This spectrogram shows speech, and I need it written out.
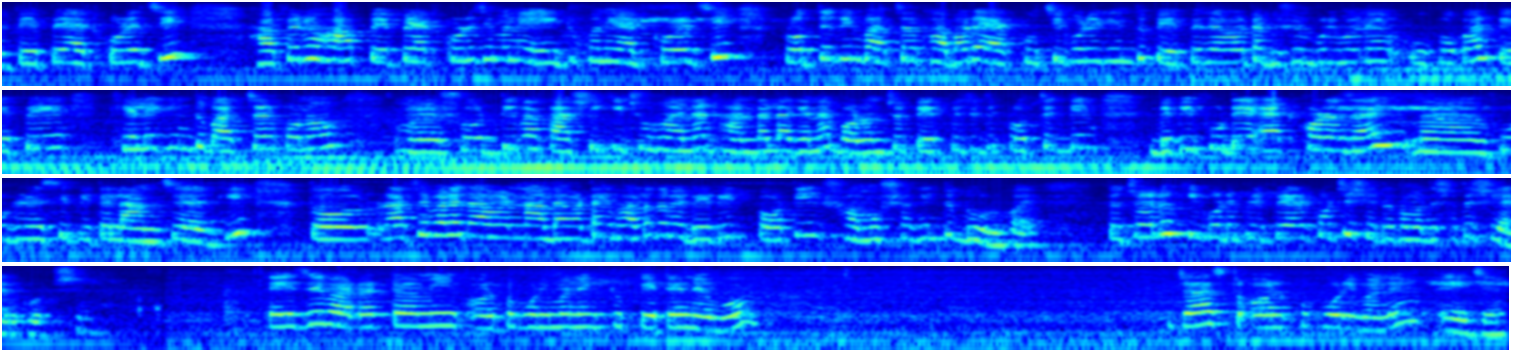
পেঁপে অ্যাড করেছি। হাফেরও হাফ পেঁপে অ্যাড করেছি মানে এইটুখানি অ্যাড করেছি। প্রত্যেকদিন বাচ্চার খাবারে এক কুচি করে কিন্তু পেঁপে দেওয়াটা ভীষণ পরিমাণে উপকার। পেঁপে খেলে কিন্তু বাচ্চার কোনো সর্দি বা কাশি কিছু হয় না, ঠান্ডা লাগে না। বরঞ্চ পেঁপে যদি প্রত্যেকদিন বেবি ফুডে অ্যাড করা যায় ফুড রেসিপিতে লাঞ্চে আর কি। তো রাত্রেবেলা দেওয়ার, না দেওয়াটাই ভালো, তবে বেবির পটির সমস্যা কিন্তু দূর হয়। তো চলো কি করে প্রিপেয়ার করছি সেটা তোমাদের সাথে শেয়ার করছি। এই যে বাটারটা আমি অল্প পরিমাণে একটু কেটে নেব। জাস্ট অল্প পরিমাণে, এই যে।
